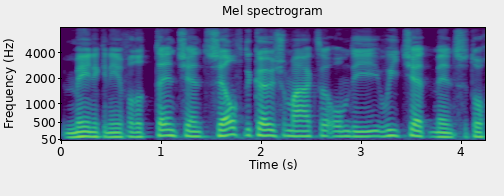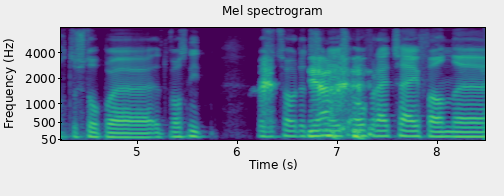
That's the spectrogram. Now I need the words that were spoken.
meen ik in ieder geval, dat Tencent zelf de keuze maakte om die WeChat mensen toch te stoppen. Het was niet, was het zo dat de Ja. Chinese overheid zei van, eh,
